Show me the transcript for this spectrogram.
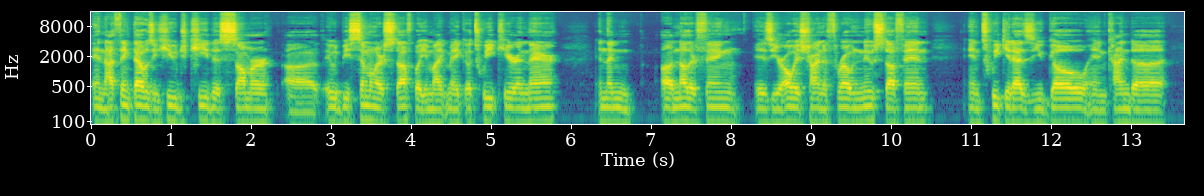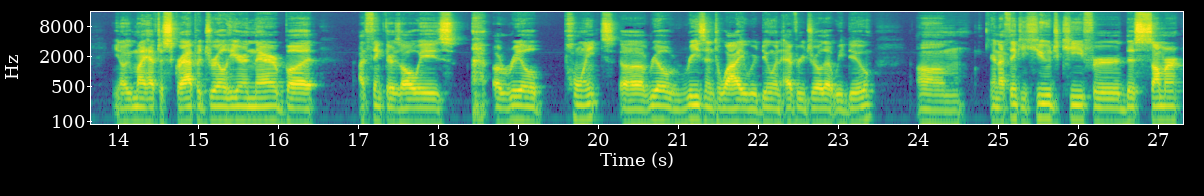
and I think that was a huge key this summer. Uh, it would be similar stuff, but you might make a tweak here and there. And then another thing is you're always trying to throw new stuff in and tweak it as you go and kind of you know you might have to scrap a drill here and there but i think there's always a real point a real reason to why we're doing every drill that we do um, and i think a huge key for this summer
